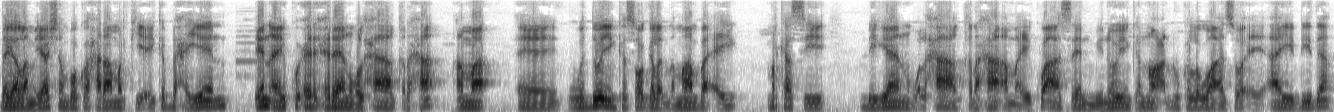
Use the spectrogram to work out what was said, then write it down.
dagaalamayaashan boko xaram markii ay ka baxayeen in ay ku xirxireen walxaha qarxa ama waddooyinka soo gala dhammaanba ay markaasi dhigeen walxaha qarxa ama ay ku aaseen minooyinka nooca dhulka lagu aaso ee i d da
